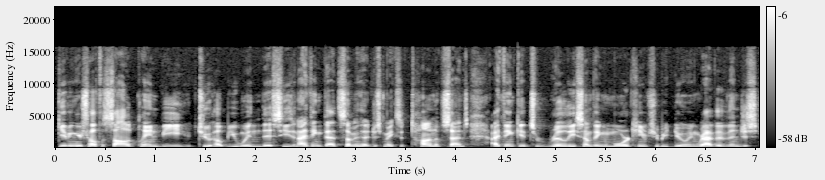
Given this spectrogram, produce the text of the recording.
giving yourself a solid plan B to help you win this season. I think that's something that just makes a ton of sense. I think it's really something more teams should be doing rather than just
